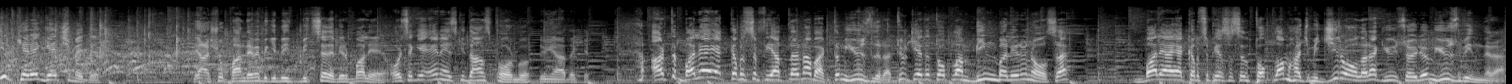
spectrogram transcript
bir kere geçmedi. Ya şu pandemi gibi bitse de bir bale. Oysa ki en eski dans formu dünyadaki. Artı bale ayakkabısı fiyatlarına baktım 100 lira. Türkiye'de toplam 1000 balerin olsa bale ayakkabısı piyasasının toplam hacmi ciro olarak söylüyorum 100 bin lira.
